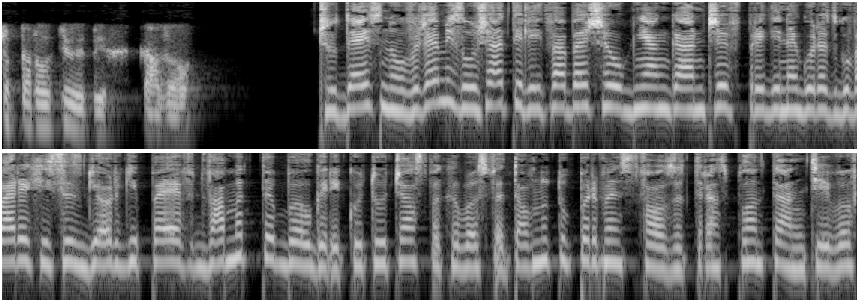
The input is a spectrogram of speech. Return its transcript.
суперлативи бих казал. Чудесно! Уважаеми слушатели, това беше Огнян Ганчев. Преди него разговарях и с Георги Пеев, двамата българи, които участваха в Световното първенство за трансплантанти в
